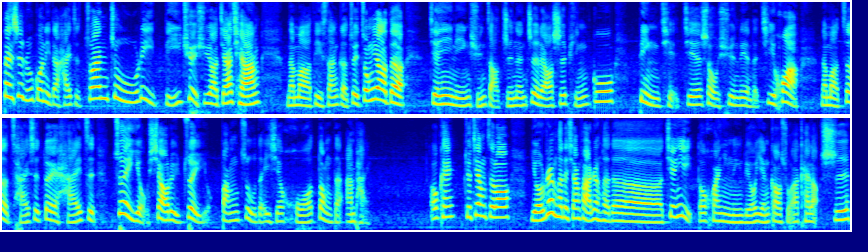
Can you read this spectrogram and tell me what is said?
但是，如果你的孩子专注力的确需要加强，那么第三个最重要的，建议您寻找职能治疗师评估，并且接受训练的计划。那么，这才是对孩子最有效率、最有帮助的一些活动的安排。OK，就这样子喽。有任何的想法、任何的建议，都欢迎您留言告诉阿开老师。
